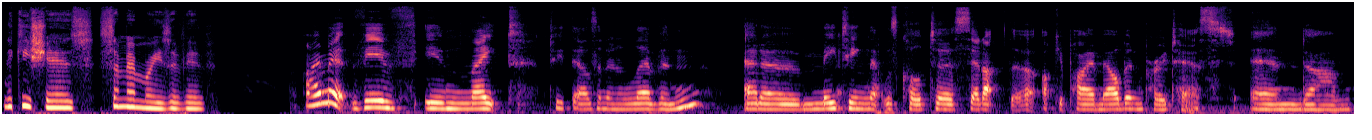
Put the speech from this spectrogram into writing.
Nikki shares some memories of Viv. I met Viv in late 2011 at a meeting that was called to set up the Occupy Melbourne protest, and um,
